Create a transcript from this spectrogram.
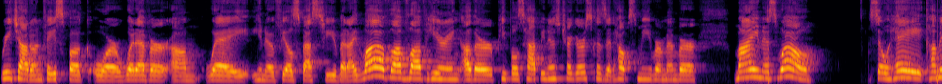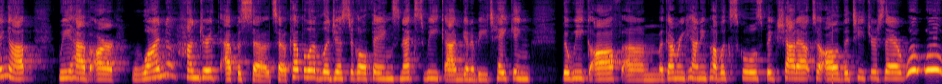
reach out on Facebook or whatever um, way you know feels best to you. But I love, love, love hearing other people's happiness triggers because it helps me remember mine as well. So hey, coming up, we have our 100th episode. So a couple of logistical things. Next week, I'm going to be taking the week off. Um, Montgomery County Public Schools, big shout out to all of the teachers there. Woo woo.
